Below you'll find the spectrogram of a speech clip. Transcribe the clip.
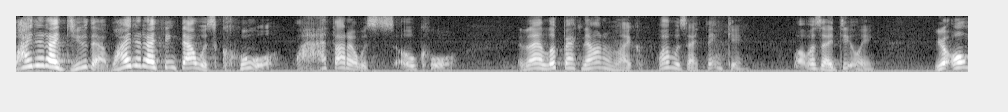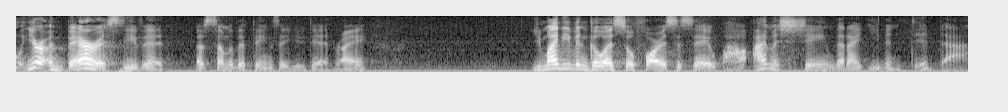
Why did I do that? Why did I think that was cool? I thought it was so cool. And then I look back now and I'm like, what was I thinking? What was I doing? You're, you're embarrassed even of some of the things that you did, right? You might even go as so far as to say, wow, I'm ashamed that I even did that.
